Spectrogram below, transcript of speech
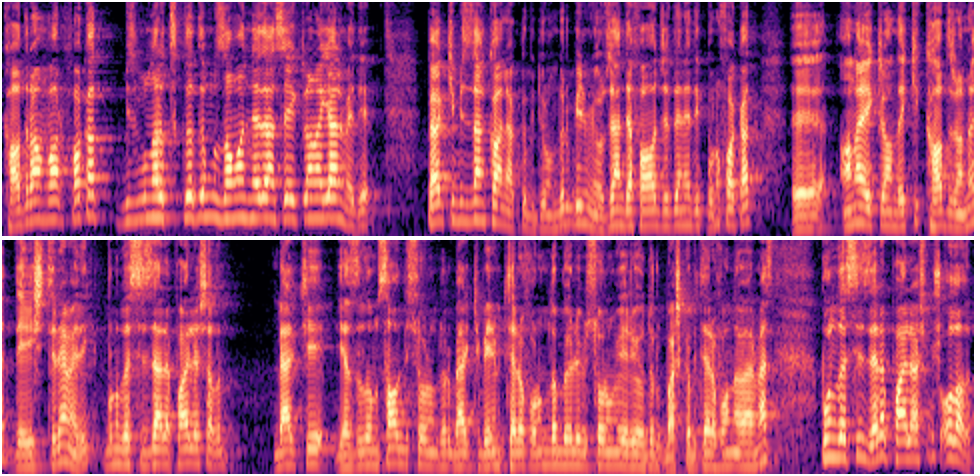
kadran var. Fakat biz bunları tıkladığımız zaman nedense ekrana gelmedi. Belki bizden kaynaklı bir durumdur bilmiyoruz. Yani defalarca denedik bunu fakat e, ana ekrandaki kadranı değiştiremedik. Bunu da sizlerle paylaşalım. Belki yazılımsal bir sorundur. Belki benim telefonumda böyle bir sorun veriyordur. Başka bir telefonla vermez. Bunu da sizlere paylaşmış olalım.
